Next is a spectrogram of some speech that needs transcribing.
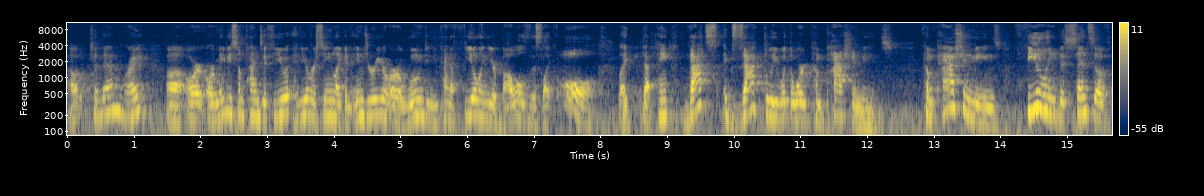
out to them, right? Uh, or, or maybe sometimes if you have you ever seen like an injury or a wound and you kind of feel in your bowels this like oh like that pain that's exactly what the word compassion means Compassion means feeling this sense of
